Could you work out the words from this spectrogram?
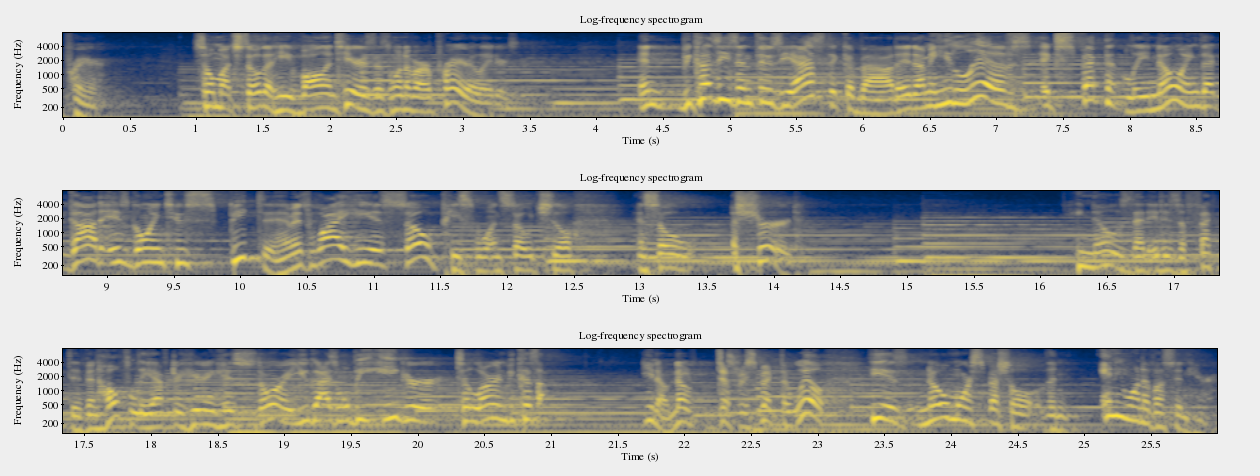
prayer, so much so that he volunteers as one of our prayer leaders. And because he's enthusiastic about it, I mean, he lives expectantly knowing that God is going to speak to him. It's why he is so peaceful and so chill and so assured. He knows that it is effective. And hopefully, after hearing his story, you guys will be eager to learn because you know, no disrespect to Will, he is no more special than any one of us in here.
